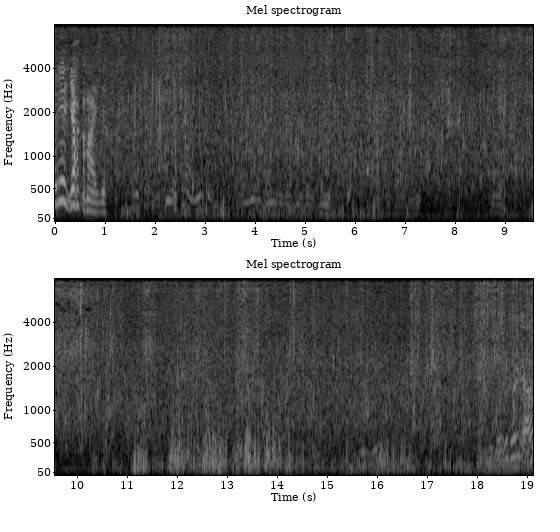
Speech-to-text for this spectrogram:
अरे यह कहाँ 그러지 않아.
